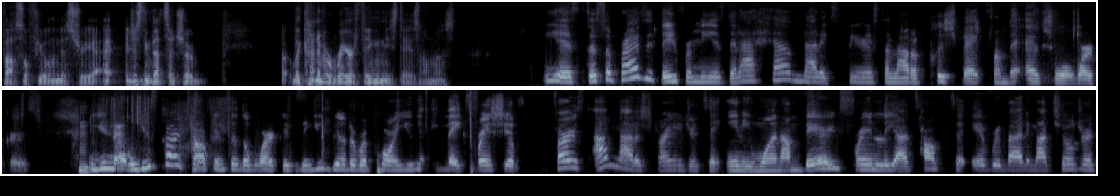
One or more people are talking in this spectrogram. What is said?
fossil fuel industry i, I just think that's such a like kind of a rare thing these days almost Yes, the surprising thing for me is that I have not experienced a lot of pushback from the actual workers. Hmm. you know, when you start talking to the workers and you build a rapport and you make friendships, first, I'm not a stranger to anyone. I'm very friendly. I talk to everybody. My children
